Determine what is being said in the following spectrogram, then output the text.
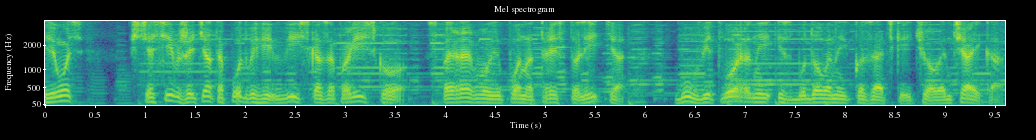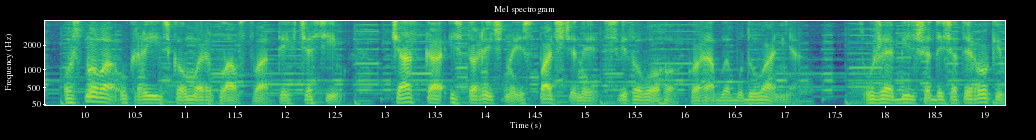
І ось з часів життя та подвигів війська Запорізького з перервою понад три століття був відтворений і збудований козацький човен Чайка, основа українського мореплавства тих часів, частка історичної спадщини світового кораблебудування. Уже більше десяти років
